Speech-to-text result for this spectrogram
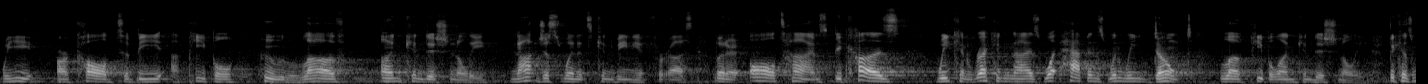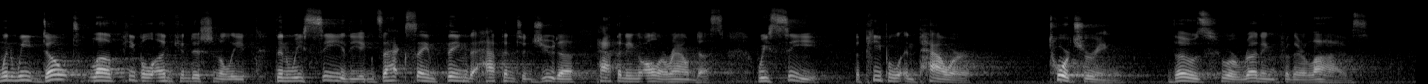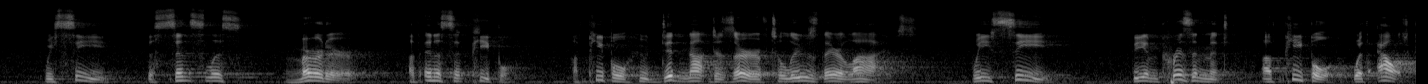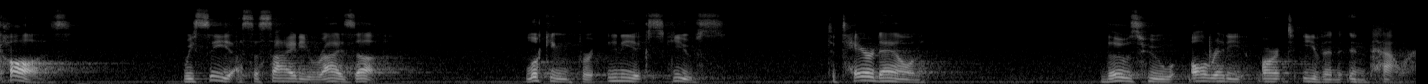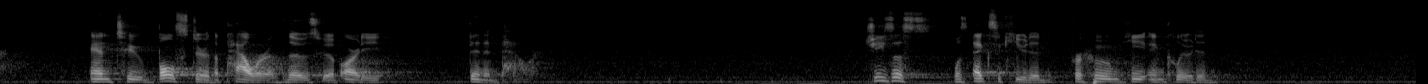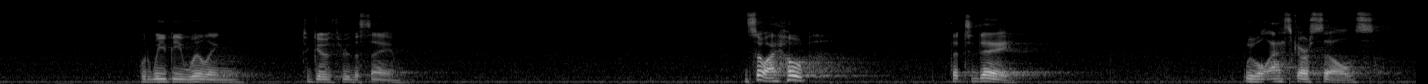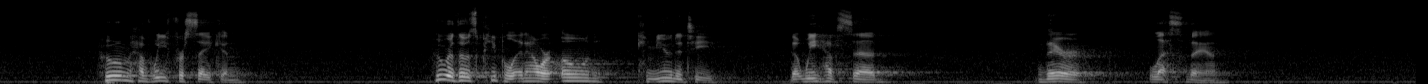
We are called to be a people who love unconditionally, not just when it's convenient for us, but at all times because we can recognize what happens when we don't love people unconditionally. Because when we don't love people unconditionally, then we see the exact same thing that happened to Judah happening all around us. We see the people in power torturing those who are running for their lives. We see the senseless murder of innocent people of people who did not deserve to lose their lives. We see the imprisonment of people without cause. We see a society rise up looking for any excuse to tear down those who already aren't even in power and to bolster the power of those who have already been in power. Jesus was executed for whom he included. Would we be willing to go through the same? And so I hope that today we will ask ourselves whom have we forsaken? Who are those people in our own community that we have said they're less than.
